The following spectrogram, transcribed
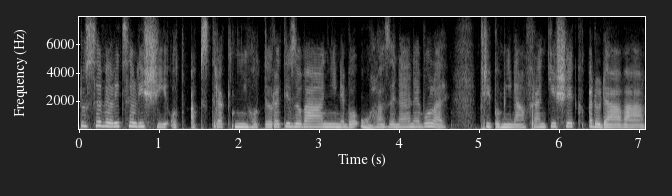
To se velice liší od abstraktního teoretizování nebo uhlazené nevole, připomíná František a dodává,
